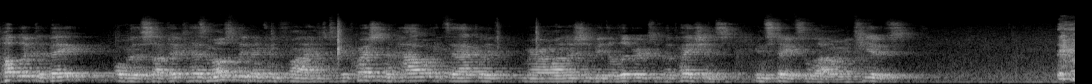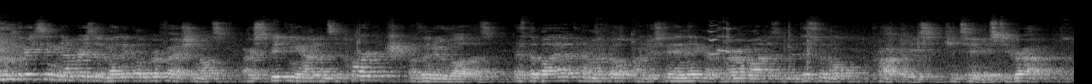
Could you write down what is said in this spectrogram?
Public debate over the subject has mostly been confined to the question of how exactly marijuana should be delivered to the patients in states allowing its use. Increasing numbers of medical professionals are speaking out in support of the new laws as the biochemical understanding of marijuana's medicinal properties continues to grow.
